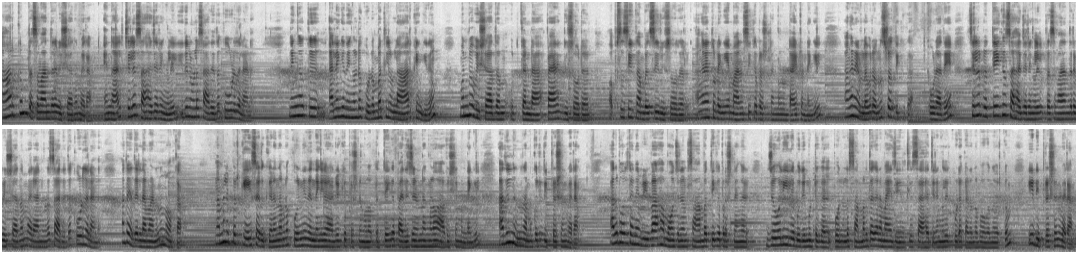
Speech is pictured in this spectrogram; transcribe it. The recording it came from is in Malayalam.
ആർക്കും പ്രസവാനന്തര വിഷാദം വരാം. എന്നാൽ ചില സാഹചര്യങ്ങളിൽ ഇതിനുള്ള സാധ്യത കൂടുതലാണ്. നിങ്ങൾക്ക് അല്ലെങ്കിൽ നിങ്ങളുടെ കുടുംബത്തിലുള്ള ആർക്കെങ്കിലും മുൻപ് വിഷാദം ഉത്കണ്ഠ panic disorder obsessive compulsive disorder അങ്ങനെ തുടങ്ങിയ മാനസിക പ്രശ്നങ്ങൾ ഉണ്ടായിട്ടുണ്ടെങ്കിൽ അങ്ങനെയുള്ളവർ ഒന്ന് ശ്രദ്ധിക്കുക. കൂടാതെ ചില പ്രത്യേക സാഹചര്യങ്ങളിൽ പ്രസവാനന്തര വിഷാദം വരാനുള്ള സാധ്യത കൂടുതലാണ്. അത് ഏതെല്ലാമാണെന്ന് നോക്കാം. നമ്മളിപ്പോൾ ഒരു കേസ് എടുക്കുകയാണ്. നമ്മൾ കുഞ്ഞിന് എന്തെങ്കിലും ആരോഗ്യ പ്രശ്നങ്ങളോ പ്രത്യേക പരിചരണങ്ങളോ ആവശ്യമുണ്ടെങ്കിൽ അതിൽ നിന്ന് നമുക്കൊരു ഡിപ്രഷൻ വരാം. അതുപോലെ തന്നെ വിവാഹമോചനം സാമ്പത്തിക പ്രശ്നങ്ങൾ ജോലിയിലെ ബുദ്ധിമുട്ടുകൾ പോലുള്ള സമ്മർദ്ദകരമായ ജീവിതത്തിലെ സാഹചര്യങ്ങളിൽ കൂടെ കടന്നു പോകുന്നവർക്കും ഈ ഡിപ്രഷൻ വരാം.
